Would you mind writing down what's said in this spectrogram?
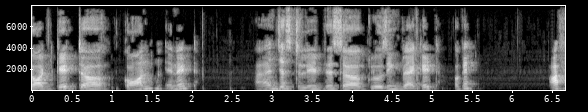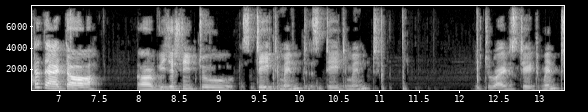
dot get uh, con in it and just delete this uh, closing bracket okay? After that uh, uh, we just need to statement statement need to write statement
